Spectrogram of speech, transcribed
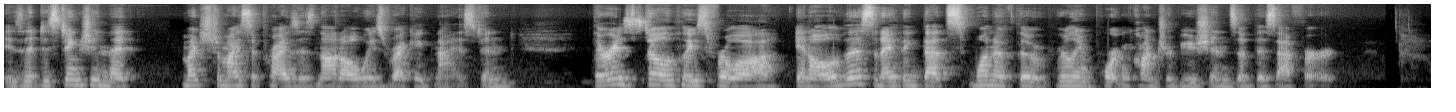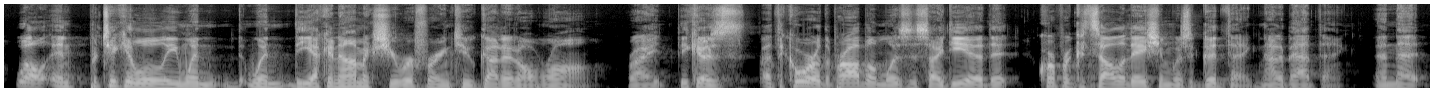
is a distinction that much to my surprise is not always recognized and there is still a place for law in all of this and i think that's one of the really important contributions of this effort well and particularly when when the economics you're referring to got it all wrong right? Because at the core of the problem was this idea that corporate consolidation was a good thing, not a bad thing. And that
